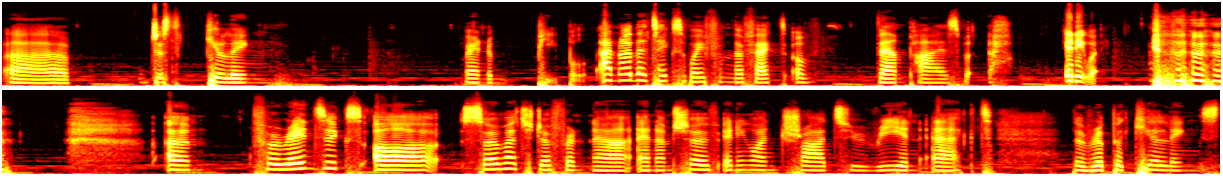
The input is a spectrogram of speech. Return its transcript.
uh, just killing random people. I know that takes away from the fact of vampires. Anyway. um, forensics are so much different now, and I'm sure if anyone tried to reenact the Ripper killings,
